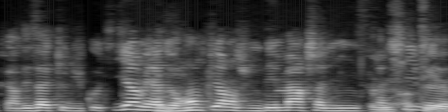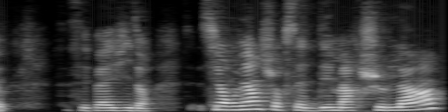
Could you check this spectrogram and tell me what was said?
de faire des actes du quotidien, mais là de mhm. remplir dans une démarche administrative, c'est pas évident. Si on revient sur cette démarche-là,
